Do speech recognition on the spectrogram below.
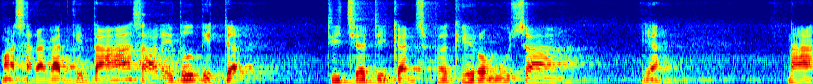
Masyarakat kita saat itu tidak dijadikan sebagai Romusa ya. Nah,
